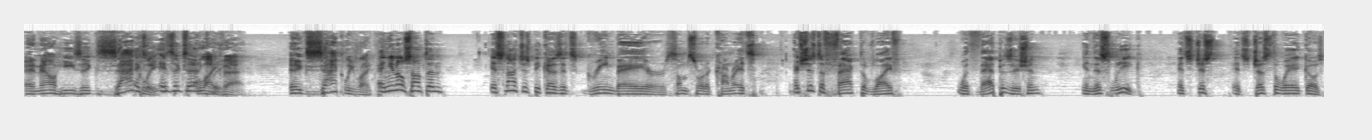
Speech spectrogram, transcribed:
And now he's exactly, It's- it's exactly. like that. Exactly like that. And you know something? It's not just because it's Green Bay or some sort of commerce. It's it's just a fact of life with that position in this league. It's just it's just the way it goes.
